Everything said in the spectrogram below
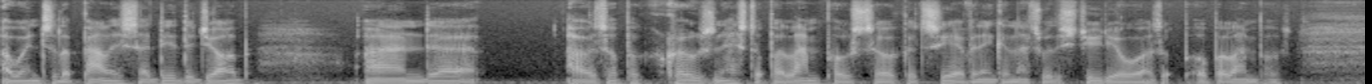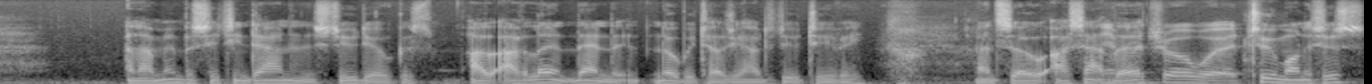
I went to the palace. I did the job, and uh, I was up a crow's nest, up a lamppost, so I could see everything, and that's where the studio was, up, up a lamppost. And I remember sitting down in the studio because I, I learned then that nobody tells you how to do TV, and so I sat Never there, two monitors,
